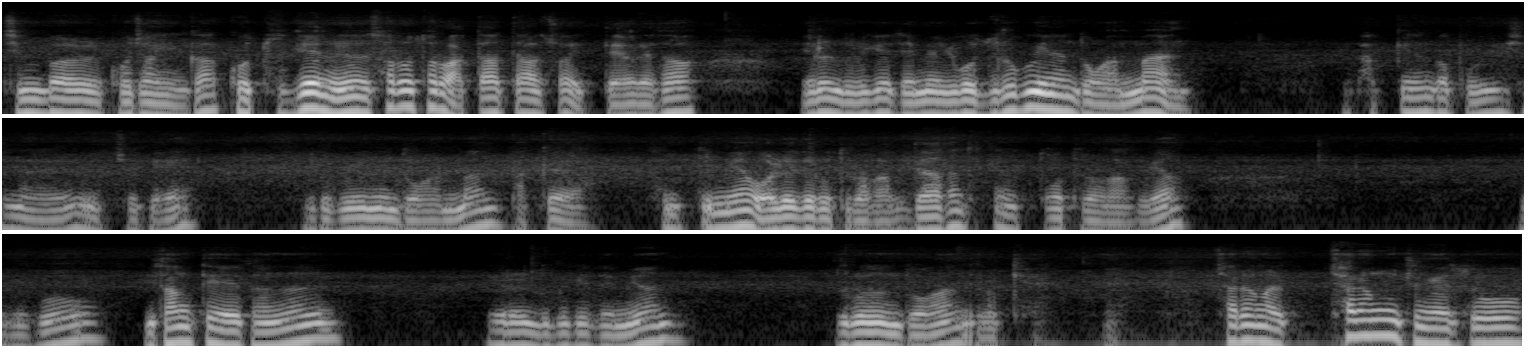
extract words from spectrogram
짐벌 고정인가? 그 두 개는 서로 서로 왔다 갔다 할 수가 있대요. 그래서 얘를 누르게 되면 이거 누르고 있는 동안만 바뀌는 거 보이시나요? 이쪽에 누르고 있는 동안만 바뀌어요. 손 띄면 원래대로 들어가 내가 선택한 또 들어가고요. 그리고 이 상태에서는 얘를 누르게 되면 누르는 동안 이렇게 예, 촬영할 촬영 중에도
